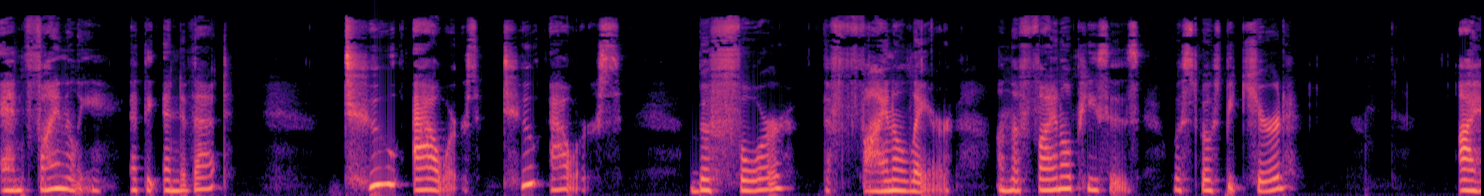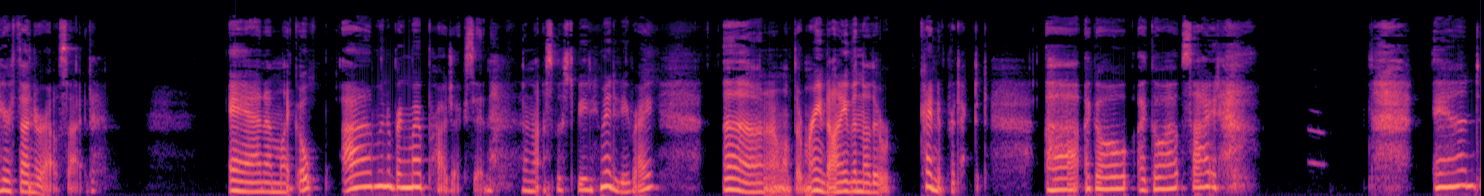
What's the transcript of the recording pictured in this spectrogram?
And finally, at the end of that, two hours, two hours before the final layer on the final pieces was supposed to be cured I hear thunder outside. And I'm like, oh, I'm going to bring my projects in. They're not supposed to be in humidity, right? Uh, I don't want them rained on, even though they were kind of protected. Uh, I go, I go outside, and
